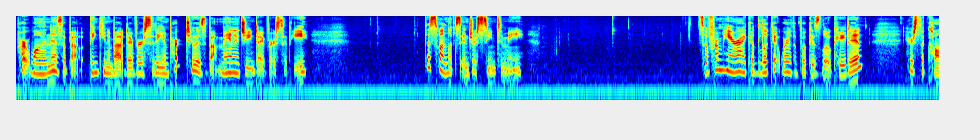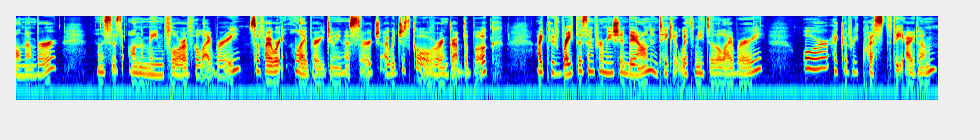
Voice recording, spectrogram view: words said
Part one is about thinking about diversity and part two is about managing diversity. This one looks interesting to me. So from here I could look at where the book is located. Here's the call number and this is on the main floor of the library. So if I were in the library doing this search, I would just go over and grab the book. I could write this information down and take it with me to the library, or I could request the item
